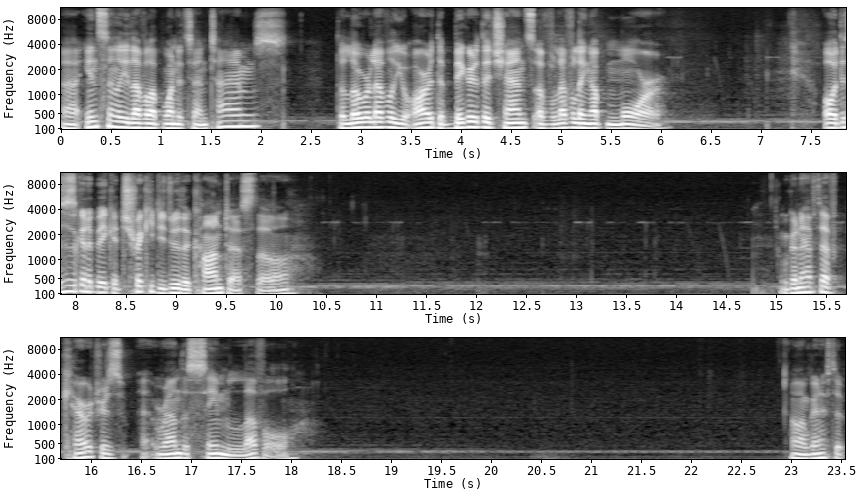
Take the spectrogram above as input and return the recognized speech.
Uh, instantly level up one to ten times. The lower level you are, the bigger the chance of leveling up more. Oh, this is gonna make it tricky to do the contest though. We're gonna have to have characters around the same level. Oh, I'm gonna have to.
